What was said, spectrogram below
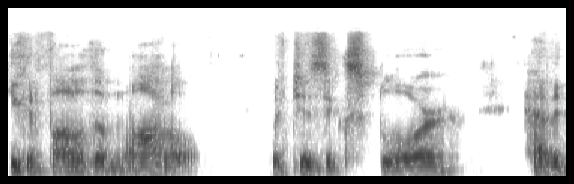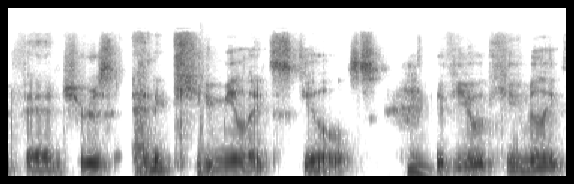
you can follow the model, which is explore, have adventures, and accumulate skills. Mm. If you accumulate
